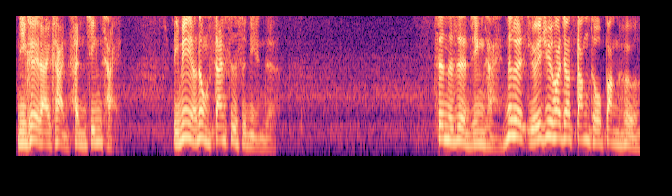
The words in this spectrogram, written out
你可以来看，很精彩，里面有那种三四十年的，真的是很精彩。那个有一句话叫“当头棒喝”。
